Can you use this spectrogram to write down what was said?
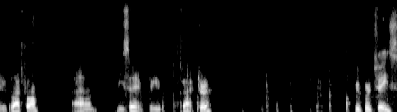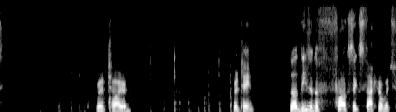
replatform um, we say refactor repurchase retire retain. Now these are the six factor which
